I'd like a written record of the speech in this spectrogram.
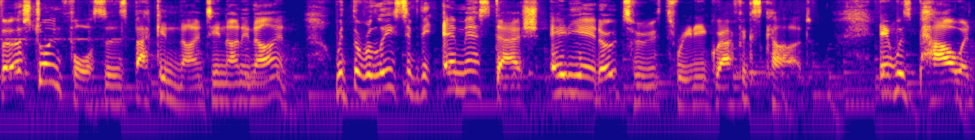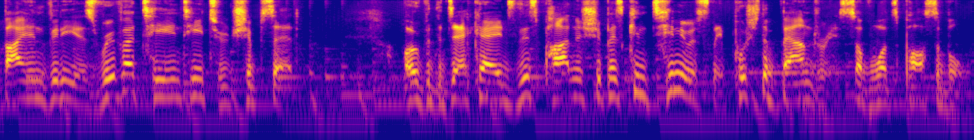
first joined forces back in 1999 with the release of the MS-8802 3D graphics card. It was powered by NVIDIA's Riva TNT2 chipset. Over the decades, this partnership has continuously pushed the boundaries of what's possible.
